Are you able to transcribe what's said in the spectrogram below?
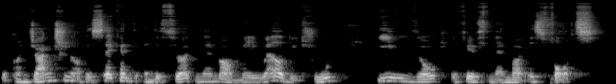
The conjunction of the second and the third member may well be true, even though the fifth member is false.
